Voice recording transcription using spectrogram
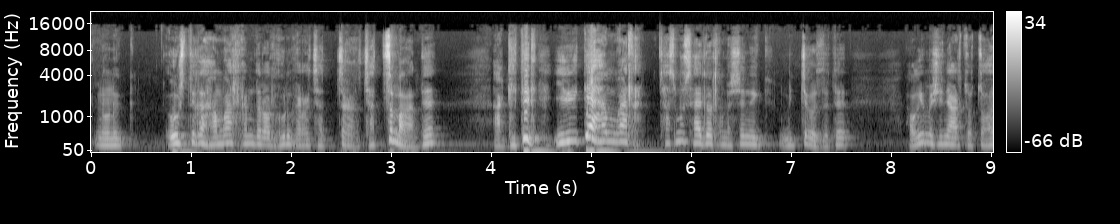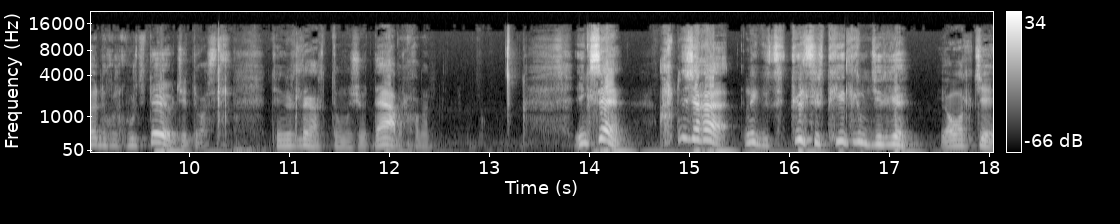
нүг өөрсдийнхөө хамгаалах юм дээр бол хөрөнгө гаргаж чадж байгаа чадсан байгаа тий. А гэтэл иргэдээ хамгаалах цас мөс хайлуулах машиныг мэдж байгаа өсөө тий. Хогийн машины ард туцаа хоёр нөхөр хүрдтэй явж идэг бас л тэнгэрлэг ард юм шүү дээ бурхан байна. Ингэсэн алтан шагаа нэг сэтгэл сэртгийлгэм жиргээ явуулжээ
